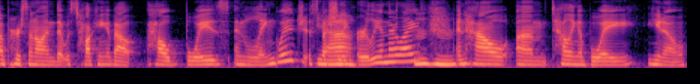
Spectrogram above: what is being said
a person on that was talking about how boys and language especially Yeah. early in their life Mhm. and how um telling a boy you know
